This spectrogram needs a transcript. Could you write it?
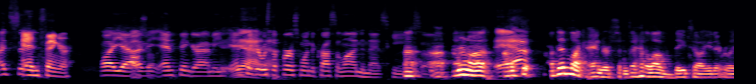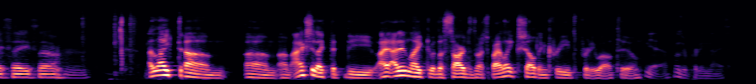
I'd say Enfinger. Well, yeah, Also. I mean, Enfinger. I mean, and Yeah. finger was the first one to cross the line in that scheme. I, So I, I don't know. I, Yeah. I, did, I did like Anderson. They had a lot of detail you didn't really see. So I liked um um, um I actually liked the the I, I didn't like the Lessard's as much, but I liked Sheldon Creed's pretty well too. yeah, those are pretty nice.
